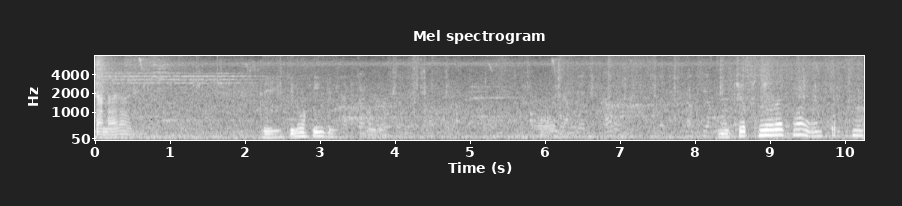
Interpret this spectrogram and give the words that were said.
chăn đấy này, thì cái đuốc kia gì Mình trước nhiều đó nhé, trước nhiều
